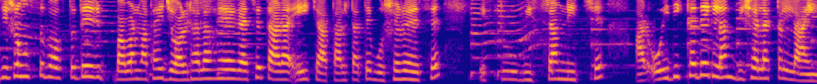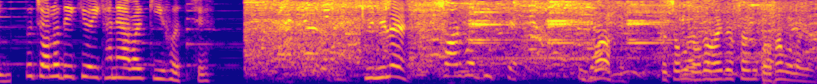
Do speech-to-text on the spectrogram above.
যে সমস্ত ভক্তদের বাবার মাথায় জল ঢালা হয়ে গেছে তারা এই চাতালটাতে বসে রয়েছে একটু বিশ্রাম নিচ্ছে। আর ওই দিকটা দেখলাম বিশাল একটা লাইন। তো চলো দেখি ওইখানে আবার কি হচ্ছে। কি নিলে? শরবত দিচ্ছে। বাহ তো চলো দাদা ভাইদের সঙ্গে কথা বলা যাক।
